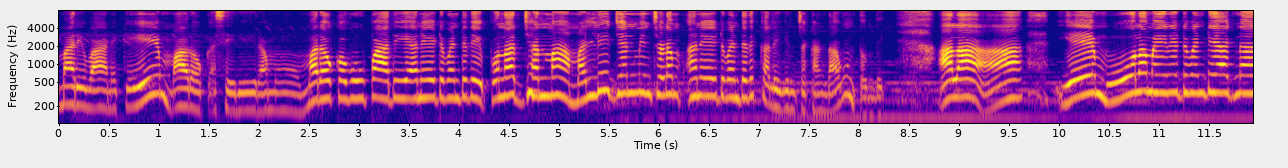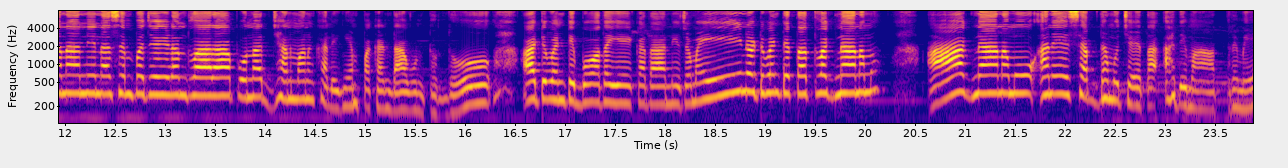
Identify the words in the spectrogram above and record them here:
మరి వానికి మరొక శరీరము మరొక ఉపాధి అనేటువంటిది పునర్జన్మ మళ్ళీ జన్మించడం అనేటువంటిది కలిగించకుండా ఉంటుంది. అలా ఏ మూలమైనటువంటి అజ్ఞానాన్ని నశింపజేయడం ద్వారా పునర్జన్మను కలిగింపకుండా ఉంటుందో అటువంటి బోధయే కదా నిజమైనటువంటి తత్వజ్ఞానము? ఆ జ్ఞానము అనే శబ్దము చేత అది మాత్రమే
